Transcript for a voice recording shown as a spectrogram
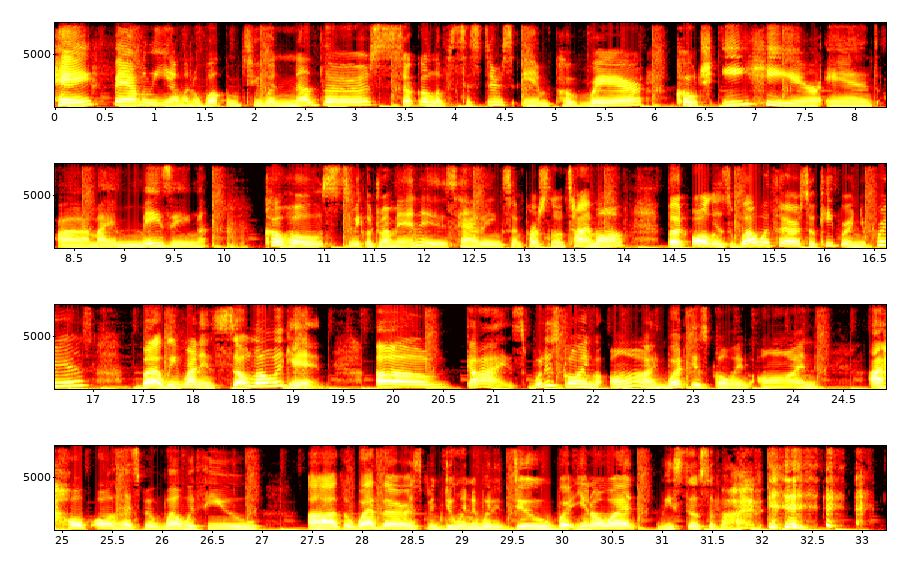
Hey, family, I want to welcome to another Circle of Sisters in Prayer. Coach E here, and uh, my amazing co host, Tamiko Drummond, is having some personal time off, but all is well with her, so keep her in your prayers. But we running solo again. Um, guys, what is going on? What is going on? I hope all has been well with you. Uh, the weather has been doing what it do, but you know what? We still survive. I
